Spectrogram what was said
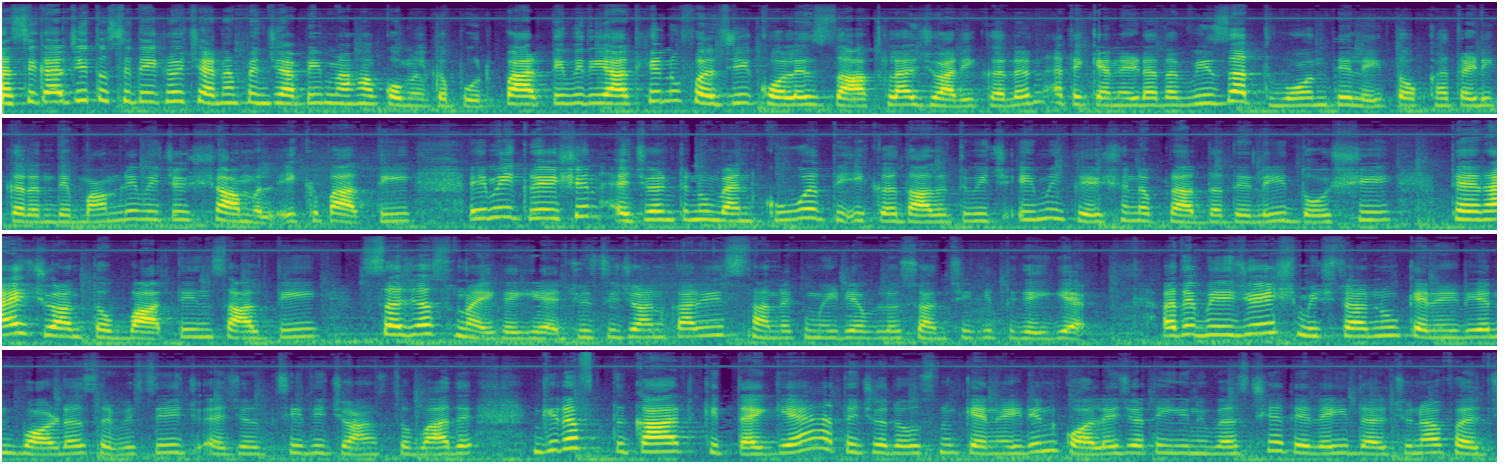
ਸਤਿ ਸ਼੍ਰੀ ਅਕਾਲ ਜੀ, ਤੁਸੀਂ ਦੇਖ ਰਹੇ ਹੋ ਚੈਨਲ ਪੰਜਾਬੀ, ਮੈਂ ਕੋਮਲ ਕਪੂਰ। ਭਾਰਤੀ ਵਿਦਿਆਰਥੀਆਂ ਨੂੰ ਫਰਜ਼ੀ ਕਾਲਜ ਦਾਖਲਾ ਜਾਰੀ ਕਰਨ ਅਤੇ ਕੈਨੇਡਾ ਦਾ ਵੀਜ਼ਾ ਦਵਾਉਣ ਦੇ ਲਈ ਧੋਖਾਧੜੀ ਕਰਨ ਦੇ ਮਾਮਲੇ ਵਿੱਚ ਸ਼ਾਮਲ ਇੱਕ ਭਾਰਤੀ ਇਮੀਗ੍ਰੇਸ਼ਨ ਏਜੰਟ ਨੂੰ ਵੈਨਕੂਵਰ ਦੀ ਇੱਕ ਅਦਾਲਤ ਵਿੱਚ ਇਮੀਗ੍ਰੇਸ਼ਨ ਅਪਰਾਧਾਂ ਦੇ ਲਈ ਦੋਸ਼ੀ ਠਹਿਰਾਏ ਜਾਣ ਤੋਂ ਬਾਅਦ 3 ਸਾਲ ਦੀ ਸਜ਼ਾ ਸੁਣਾਈ ਗਈ ਹੈ, ਜਿਸ ਦੀ ਜਾਣਕਾਰੀ ਸਥਾਨਕ ਮੀਡੀਆ ਵੱਲੋਂ ਸਾਂਝੀ ਕੀਤੀ ਗਈ ਹੈ। ਅਤੇ ਬ੍ਰਿਜੇਸ਼ ਮਿਸ਼ਰਾ ਨੂੰ ਕੈਨੇਡੀਅਨ ਬਾਰਡਰ ਸਰਵਿਸਿਜ਼ ਏਜੰਸੀ ਦੀ ਜਾਂਚ ਤੋਂ ਬਾਅਦ ਗ੍ਰਿਫਤਾਰ ਕੀਤਾ ਗਿਆ ਅਤੇ ਜਦੋਂ ਉਸ ਨੂੰ ਕੈਨੇਡੀਅਨ ਕਾਲਜ ਅਤੇ ਯੂਨੀਵਰਸਿਟੀਆਂ ਦੇ ਲਈ ਦਰਜਨਾ ਫਰਜ਼ੀ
